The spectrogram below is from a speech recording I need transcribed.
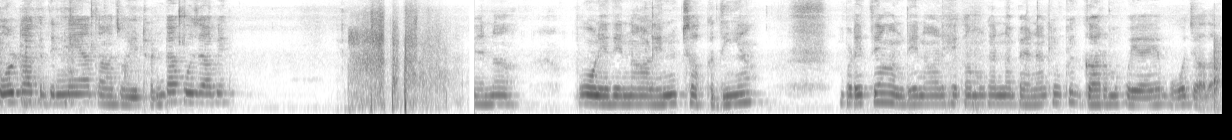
ਹੋਰ ਢੱਕ ਦਿੰਨੇ ਆ ਤਾਂ ਜੋ ਇਹ ਠੰਡਾ ਹੋ ਜਾਵੇ। ਮੈਂ ਨਾ ਪੋਣੇ ਦੇ ਨਾਲ ਇਹਨੂੰ ਚੱਕਦੀ ਆ। ਬੜੇ ਧਿਆਨ ਦੇ ਨਾਲ ਇਹ ਕੰਮ ਕਰਨਾ ਪੈਣਾ ਕਿਉਂਕਿ ਗਰਮ ਹੋਇਆ ਹੈ ਬਹੁਤ ਜ਼ਿਆਦਾ।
